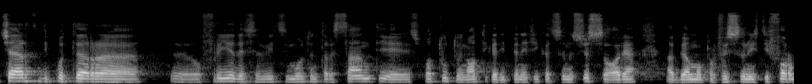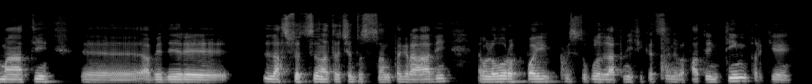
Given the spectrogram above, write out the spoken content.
certi di poter eh, offrire dei servizi molto interessanti e soprattutto in ottica di pianificazione accessoria abbiamo professionisti formati eh, a vedere la situazione a 360 gradi, è un lavoro che poi, questo quello della pianificazione va fatto in team perché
